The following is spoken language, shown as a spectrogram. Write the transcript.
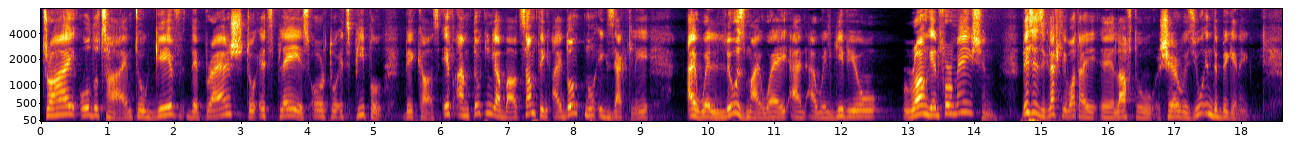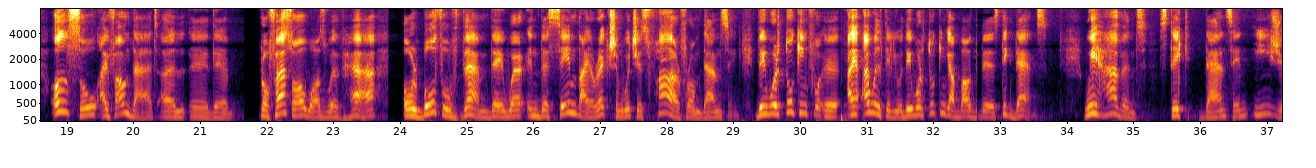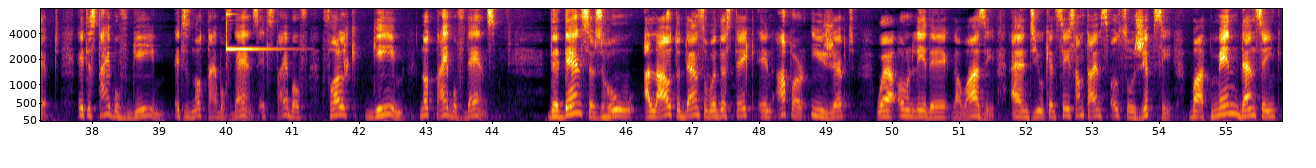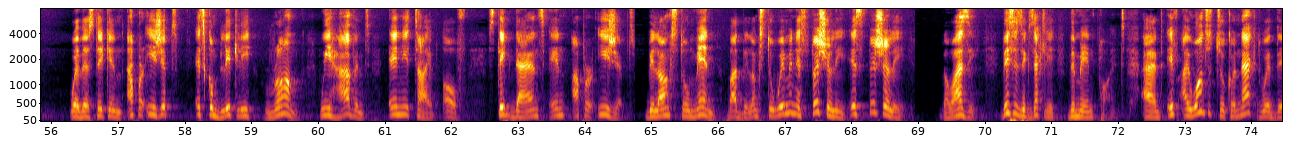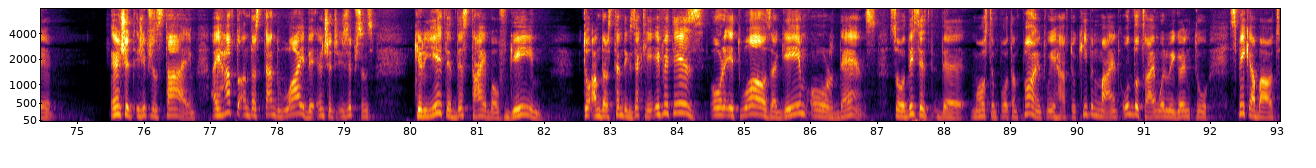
try all the time to give the branch to its place or to its people because if i'm talking about something i don't know exactly i will lose my way and i will give you wrong information. This is exactly what i uh, love to share with you in the beginning. Also i found that uh, uh, the professor was with her or both of them they were in the same direction which is far from dancing. They were talking for uh, I, I will tell you they were talking about the stick dance. We haven't stick dance in egypt. It is type of game. It is not type of dance. It's type of folk game not type of dance. The dancers who allowed to dance with the stick in upper egypt were only the Gawazi. And you can say sometimes also gypsy, but men dancing with a stick in Upper Egypt, it's completely wrong. We haven't any type of stick dance in Upper Egypt. Belongs to men, but belongs to women especially, especially Gawazi. This is exactly the main point. And if I wanted to connect with the ancient Egyptians' time, I have to understand why the ancient Egyptians created this type of game to understand exactly if it is or it was a game or dance. So this is the most important point we have to keep in mind all the time when we're going to speak about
